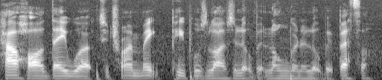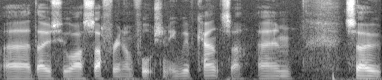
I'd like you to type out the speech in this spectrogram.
how hard they work to try and make people's lives a little bit longer and a little bit better. Uh, those who are suffering, unfortunately, with cancer. Um, so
